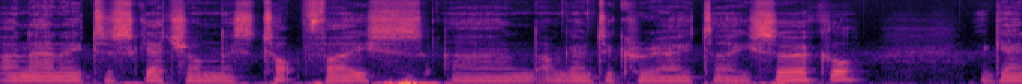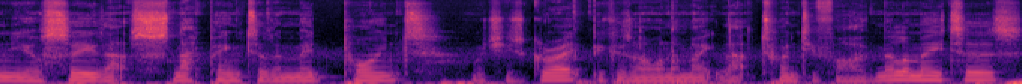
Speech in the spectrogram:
I now need to sketch on this top face and I'm going to create a circle. Again, you'll see that snapping to the midpoint, which is great because I want to make that 25 millimeters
